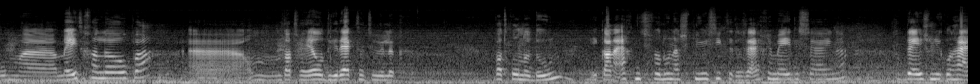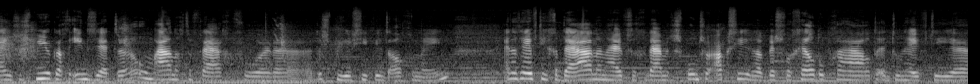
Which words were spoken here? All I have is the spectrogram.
om eh, mee te gaan lopen. Eh, omdat we heel direct natuurlijk wat konden doen. Je kan eigenlijk niet zoveel doen aan spierziekten, er zijn geen medicijnen. Dus op deze manier kon hij zijn spierkracht inzetten om aandacht te vragen voor de spierziekten in het algemeen. En dat heeft hij gedaan en hij heeft het gedaan met een sponsoractie. Hij had best veel geld opgehaald en toen heeft hij uh,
